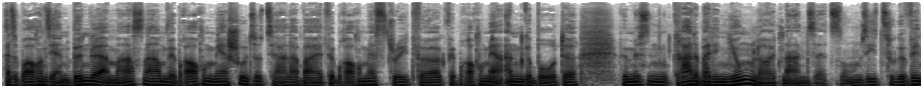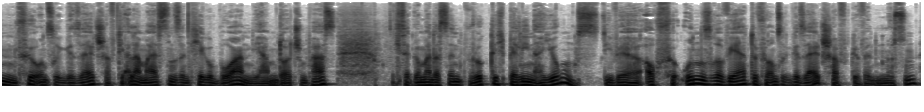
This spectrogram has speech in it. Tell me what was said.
Also brauchen sie ein Bündel an Maßnahmen. Wir brauchen mehr Schulsozialarbeit, wir brauchen mehr Streetwork, wir brauchen mehr Angebote. Wir müssen gerade bei den jungen Leuten ansetzen, um sie zu gewinnen für unsere Gesellschaft. Die allermeisten sind hier geboren, die haben deutschen Pass. Ich sage immer, das sind wirklich Berliner Jungs, die wir auch für unsere Werte, für unsere Gesellschaft gewinnen müssen.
